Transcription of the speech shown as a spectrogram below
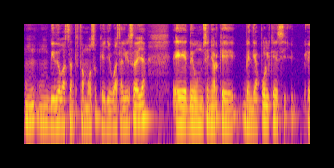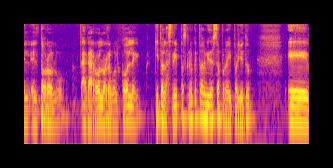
un, un, video bastante famoso que llegó a salirse de allá, eh, de un señor que vendía pulques y el, el, toro lo agarró, lo revolcó, le quitó las tripas, creo que todo el video está por ahí por YouTube. Eh,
